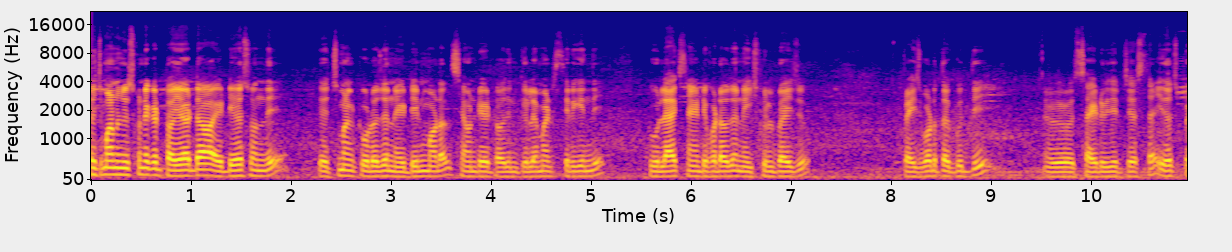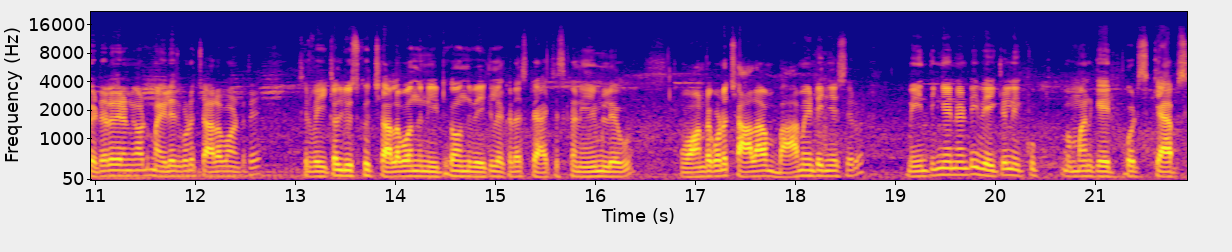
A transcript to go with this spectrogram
వచ్చి మనం చూసుకుంటే ఇక్కడ టొయోటా ఐటీఎస్ ఉంది. ఇది వచ్చి మనకి two thousand eighteen model seventy eight thousand kilometers తిరిగింది. Two lakhs ninety five thousand ఎక్స్పీల్ ప్రైజ్ ప్రైస్ కూడా తగ్గుద్ది. సైడ్ విజిట్ చేస్తే. ఇది వచ్చి పెట్రోల్ వేరియంట్ కాబట్టి మైలేజ్ కూడా చాలా బాగుంటుంది. సరే వెహికల్ చూసుకొచ్చి చాలా బాగుంది. నీట్గా ఉంది వెహికల్ ఎక్కడ స్క్రాచెస్ కానీ ఏం లేవు. ఓనర్ కూడా చాలా బాగా మెయింటైన్ చేశారు. మెయిన్ థింగ్ ఏంటంటే ఈ వెహికల్ని ఎక్కువ మనకి ఎయిర్పోర్ట్స్ క్యాబ్స్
